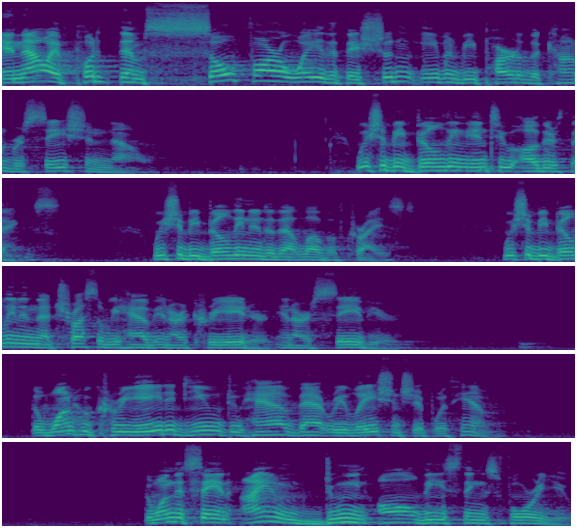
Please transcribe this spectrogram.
And now I've put them so far away that they shouldn't even be part of the conversation now. We should be building into other things. We should be building into that love of Christ. We should be building in that trust that we have in our Creator, in our Savior. The one who created you to have that relationship with Him. The one that's saying, I am doing all these things for you.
